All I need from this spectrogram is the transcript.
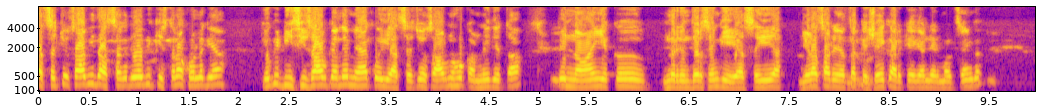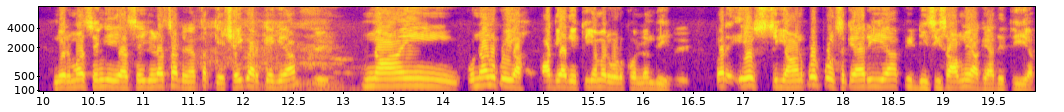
ਐਸਐਚਓ ਸਾਹਿਬ ਹੀ ਦੱਸ ਸਕਦੇ ਆ ਵੀ ਕਿਸ ਤਰ੍ਹਾਂ ਖੁੱਲ ਗਿਆ। ਕਿਉਂਕਿ ਡੀਸੀ ਸਾਹਿਬ ਕਹਿੰਦੇ ਮੈਂ ਕੋਈ ਐਸਐਚਓ ਸਾਹਿਬ ਨੂੰ ਹੁਕਮ ਨਹੀਂ ਦਿੱਤਾ ਤੇ ਨਾ ਹੀ ਇੱਕ ਨਰਿੰਦਰ ਸਿੰਘ ਏਐਸਆਈ ਆ ਜਿਹੜਾ ਸਾਡੇ ਨਾਲ ਧੱਕੇਸ਼ਾਹੀ ਕਰਕੇ ਗਿਆ ਨਿਰਮਲ ਸਿੰਘ। ਨਿਰਮਲ ਸਿੰਘ ਏਐਸਆਈ ਜਿਹੜਾ ਸਾਡੇ ਨਾਲ ਧੱਕੇਸ਼ਾਹੀ ਕਰਕੇ ਗਿਆ। ਜੀ। ਨਾ ਹੀ ਉਹਨਾਂ ਨੂੰ ਕੋਈ ਆਗਿਆ ਦਿੱਤੀ ਆ ਮੈਂ ਰੋਡ ਖੋਲਣ ਦੀ। ਪਰ ਇਹ ਸਿਆਣਪੁਰ ਪੁਲਿਸ ਕਹਿ ਰਹੀ ਆ ਵੀ ਡੀਸੀ ਸਾਹਿਬ ਨੇ ਆਗਿਆ ਦਿੱਤੀ ਆ।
